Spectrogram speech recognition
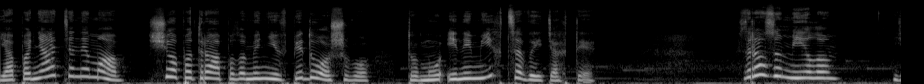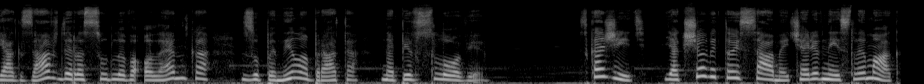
Я поняття не мав, що потрапило мені в підошву, тому і не міг це витягти. Зрозуміло, як завжди розсудлива Оленка зупинила брата на півслові. Скажіть, якщо ви той самий чарівний слимак,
